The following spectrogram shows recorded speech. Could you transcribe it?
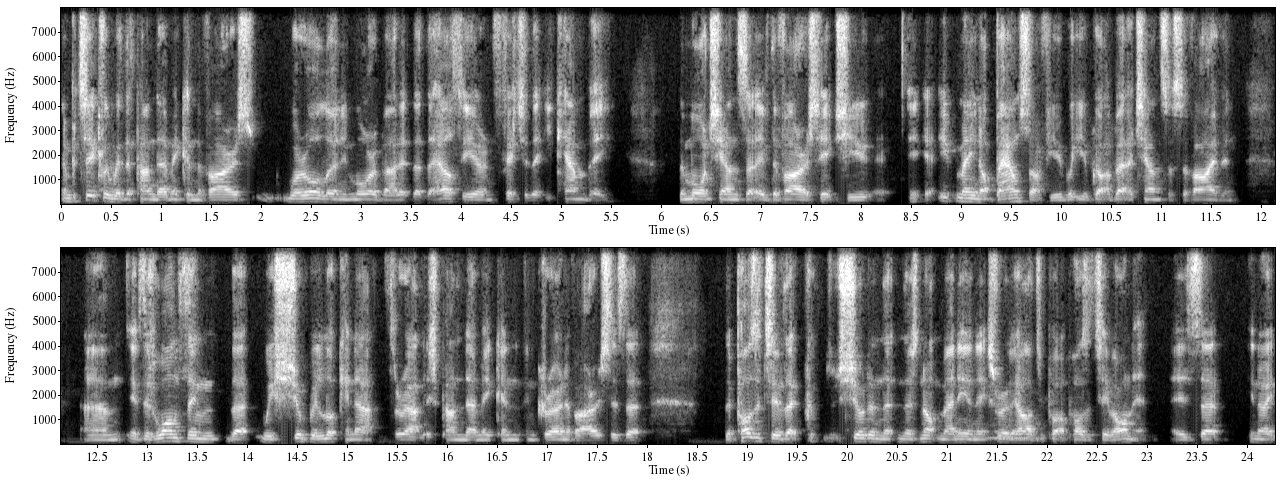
And particularly with the pandemic and the virus, we're all learning more about it. That the healthier and fitter that you can be, the more chance that if the virus hits you, it, it may not bounce off you, but you've got a better chance of surviving. Um, if there's one thing that we should be looking at throughout this pandemic and, and coronavirus is that the positive that should and, that, and there's not many, and it's really hard to put a positive on it, is that you know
